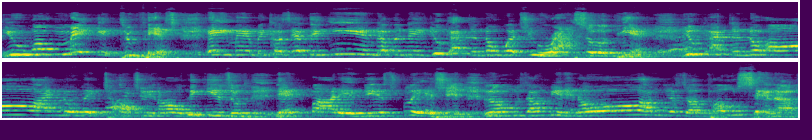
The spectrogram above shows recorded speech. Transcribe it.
you won't make it through this. Amen. Because at the end of the day, you got to know what you wrestle against. You got to know, oh, I know they taught you in all the isms that body and this flesh, and long as I'm in it, oh, I'm just a post sinner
